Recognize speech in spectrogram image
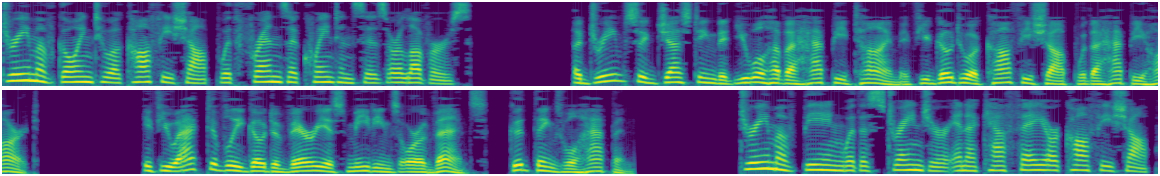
Dream of going to a coffee shop with friends acquaintances or lovers. A dream suggesting that you will have a happy time if you go to a coffee shop with a happy heart. If you actively go to various meetings or events, good things will happen. Dream of being with a stranger in a cafe or coffee shop.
